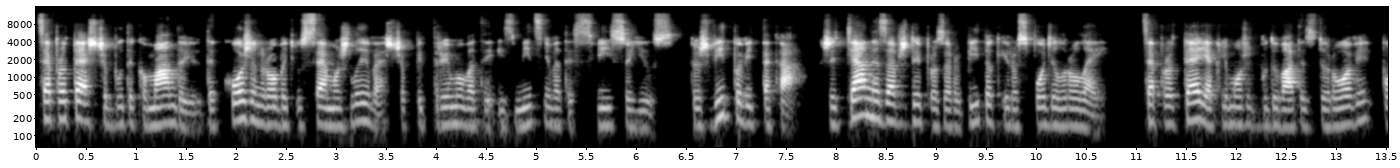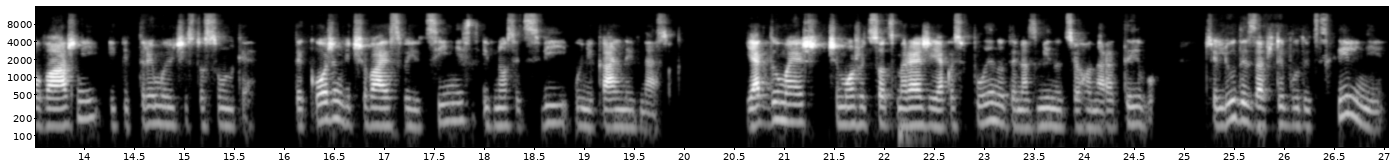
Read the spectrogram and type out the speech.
Це про те, щоб бути командою, де кожен робить усе можливе, щоб підтримувати і зміцнювати свій союз. Тож відповідь така: життя не завжди про заробіток і розподіл ролей. Це про те, як можуть будувати здорові, поважні і підтримуючі стосунки, де кожен відчуває свою цінність і вносить свій унікальний внесок. Як думаєш, чи можуть соцмережі якось вплинути на зміну цього наративу? Чи люди завжди будуть схильні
